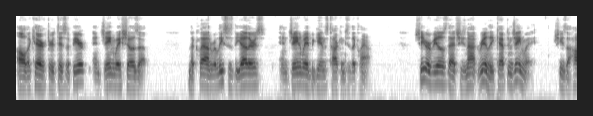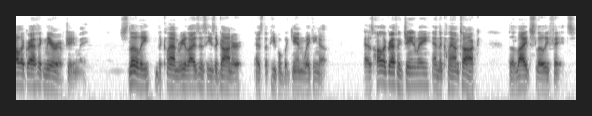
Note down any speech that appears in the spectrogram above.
All the characters disappear, and Janeway shows up. The clown releases the others, and Janeway begins talking to the clown. She reveals that she's not really Captain Janeway. She's a holographic mirror of Janeway. Slowly, the clown realizes he's a goner as the people begin waking up. As holographic Janeway and the clown talk, the light slowly fades.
